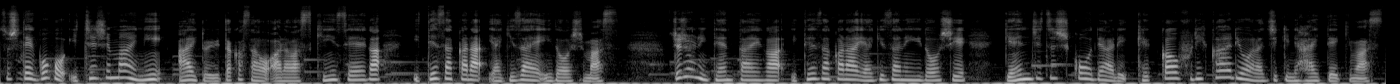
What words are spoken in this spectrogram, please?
そして午後1時前に愛と豊かさを表す金星が伊手座からヤギ座へ移動します。徐々に天体が伊手座からヤギ座に移動し、現実思考であり結果を振り返るような時期に入っていきます。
